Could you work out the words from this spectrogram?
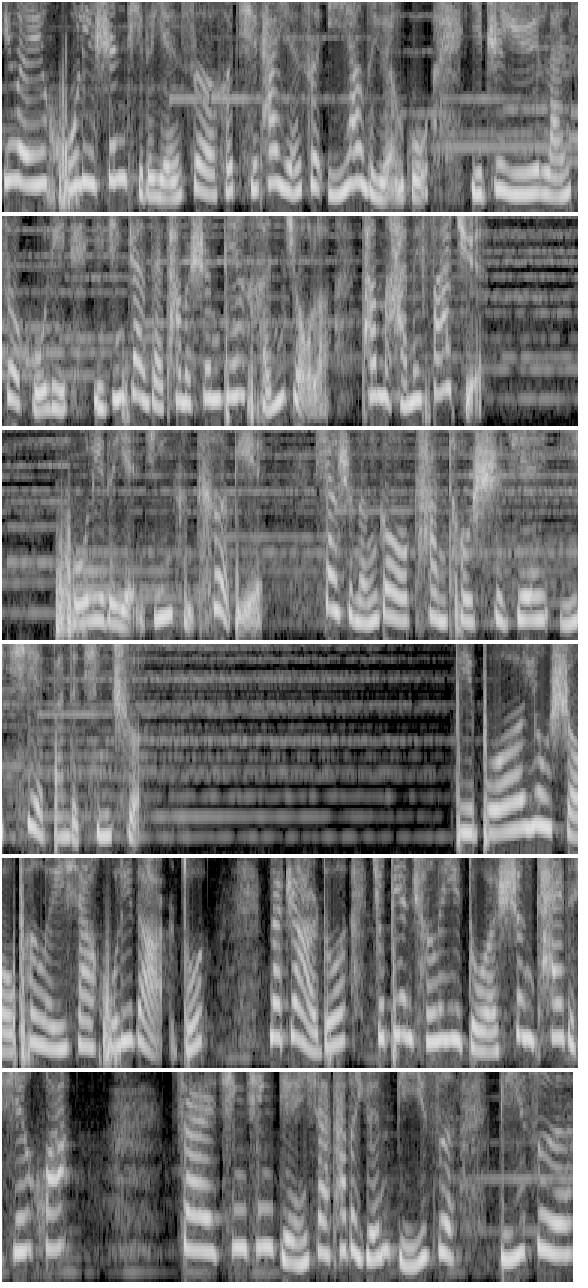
因为狐狸身体的颜色和其他颜色一样的缘故，以至于蓝色狐狸已经站在他们身边很久了，他们还没发觉。狐狸的眼睛很特别，像是能够看透世间一切般的清澈。比伯用手碰了一下狐狸的耳朵，那只耳朵就变成了一朵盛开的鲜花。再轻轻点一下它的圆鼻子，鼻子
